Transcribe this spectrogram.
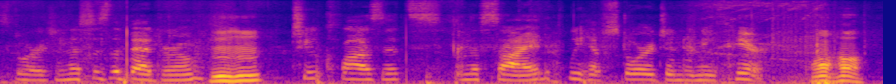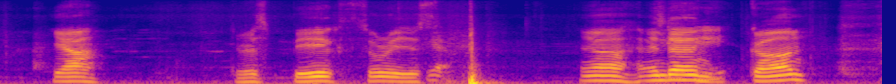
storage. And this is the bedroom. Mm-hmm. Two closets on the side. We have storage underneath here. Uh huh. Yeah. There's big storage. Yeah. Yeah, and TV. then gun.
